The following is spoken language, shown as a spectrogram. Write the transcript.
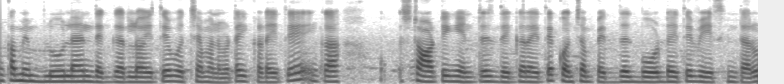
ఇంకా మేము బ్లూ ల్యాండ్ దగ్గరలో అయితే వచ్చామన్నమాట. ఇక్కడైతే ఇంకా స్టార్టింగ్ ఎంట్రెన్స్ దగ్గర అయితే కొంచెం పెద్ద బోర్డు అయితే వేసింటారు.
